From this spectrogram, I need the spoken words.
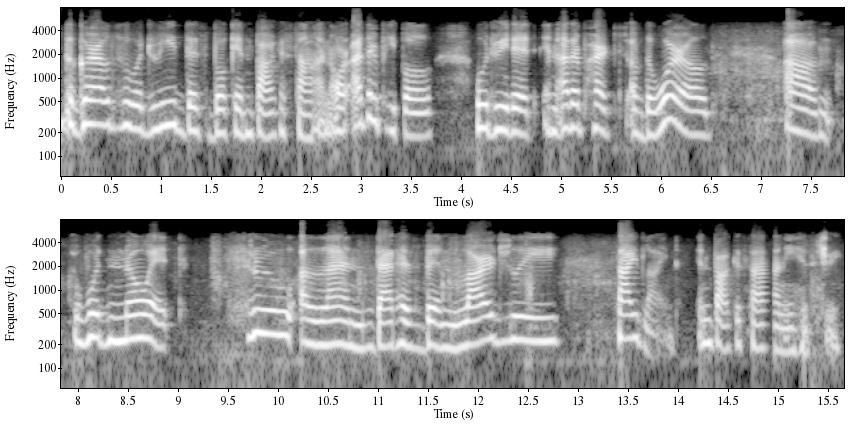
the girls who would read this book in Pakistan or other people who would read it in other parts of the world um, would know it through a lens that has been largely sidelined in Pakistani history.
